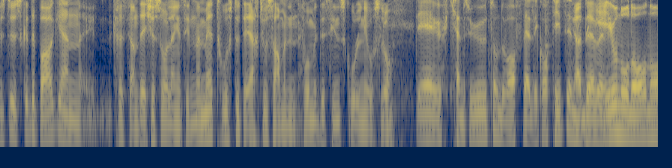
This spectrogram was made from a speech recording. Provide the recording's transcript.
Hvis du husker tilbake igjen, Kristian, det er ikke så lenge siden, men vi to studerte jo sammen på medisinskolen i Oslo. Det kjennes jo ut som det var veldig kort tid siden, Ja, men det det er er, jo noen år nå.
